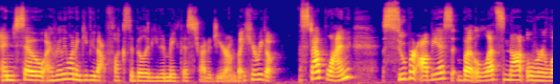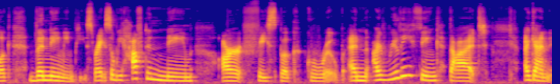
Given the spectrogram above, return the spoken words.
And so I really want to give you that flexibility to make this strategy your own. But here we go. Step one super obvious, but let's not overlook the naming piece, right? So we have to name our Facebook group. And I really think that Again,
